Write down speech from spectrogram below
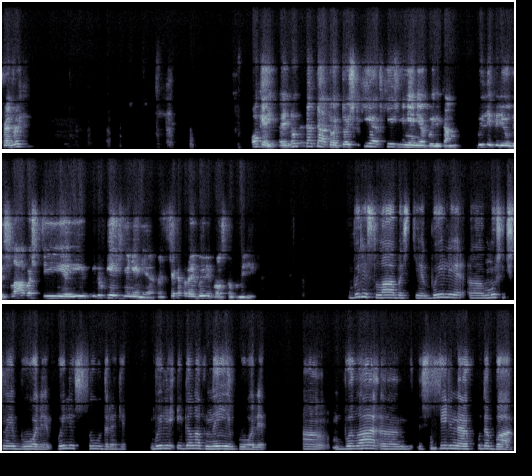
Frederick? Окей, э, ну да, да, то, то есть какие, какие изменения были? Там были периоды слабости и, и другие изменения. То есть все, которые были, просто упомяни. Были слабости, были э, мышечные боли, были судороги, были и головные боли, а, была э, сильная худоба.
